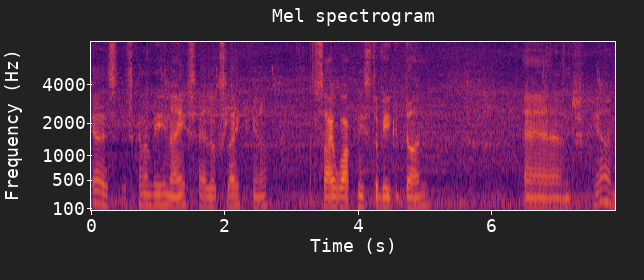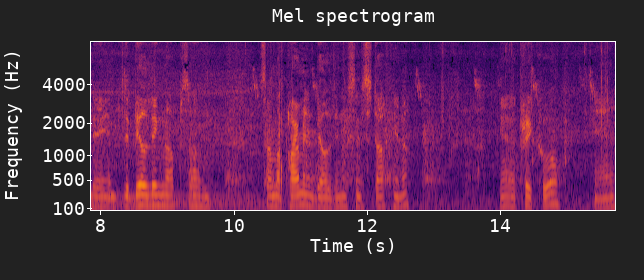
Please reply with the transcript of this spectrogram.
yeah, it's, it's gonna be nice. It looks like, you know. Sidewalk needs to be done. And yeah, they they're building up some some apartment buildings and stuff, you know. Yeah, pretty cool. Yeah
